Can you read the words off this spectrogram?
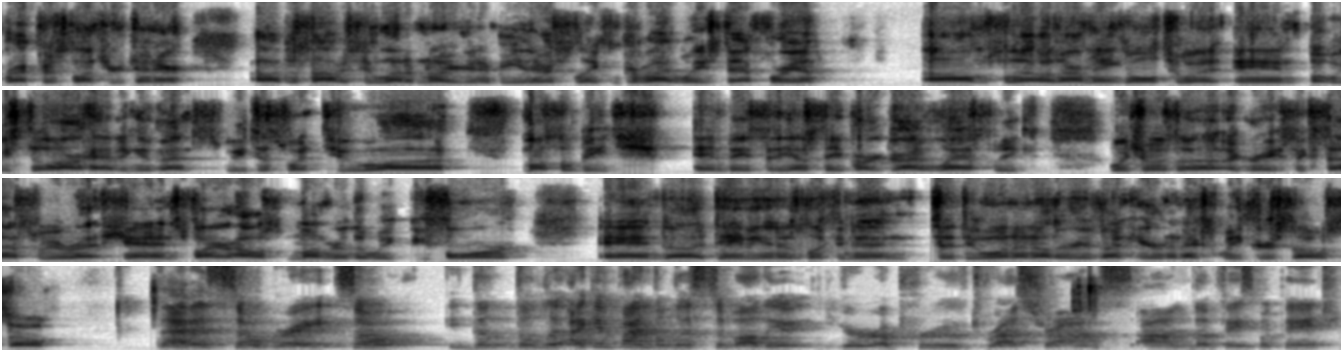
Breakfast, lunch, or dinner. Uh, just obviously let them know you're going to be there, so they can provide wait staff for you. Um, so that was our main goal to it. And but we still are having events. We just went to uh, Muscle Beach in Bay City on State Park Drive last week, which was a, a great success. We were at Shannon's Firehouse in Munger the week before, and uh, Damien is looking into doing another event here in the next week or so. So that is so great. So the, the I can find the list of all the your approved restaurants on the Facebook page.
